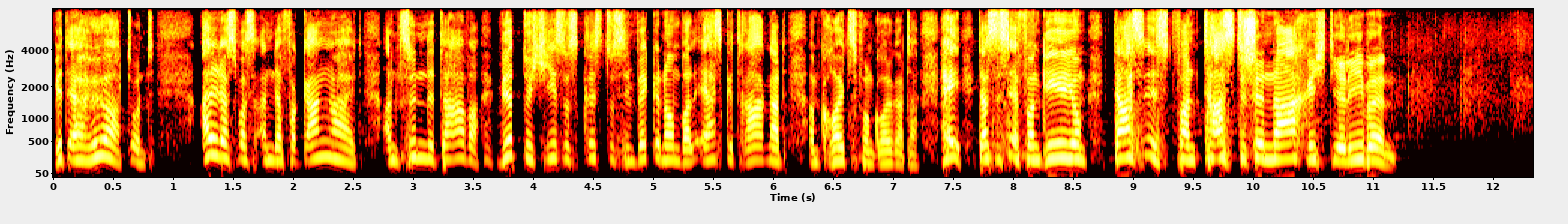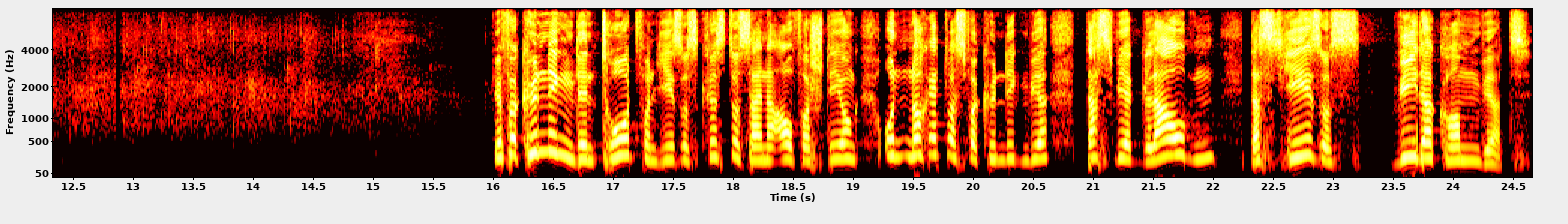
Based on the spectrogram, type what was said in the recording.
wird erhört und all das, was an der Vergangenheit, an Sünde da war, wird durch Jesus Christus hinweggenommen, weil er es getragen hat am Kreuz von Golgatha. Hey, das ist Evangelium, das ist fantastische Nachricht, ihr Lieben. Wir verkündigen den Tod von Jesus Christus, seine Auferstehung und noch etwas verkündigen wir, dass wir glauben, dass Jesus wiederkommen wird.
